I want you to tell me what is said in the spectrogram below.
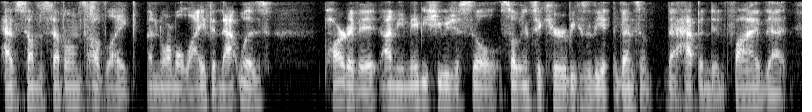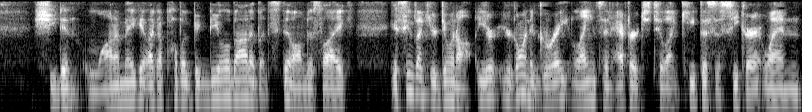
have some semblance of like a normal life, and that was part of it. I mean, maybe she was just still so insecure because of the events of, that happened in five that she didn't want to make it like a public big deal about it. But still, I'm just like, it seems like you're doing all you're you're going to great lengths and efforts to like keep this a secret when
